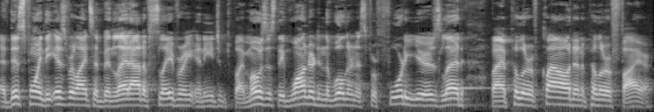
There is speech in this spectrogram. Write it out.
At this point, the Israelites have been led out of slavery in Egypt by Moses. They've wandered in the wilderness for 40 years, led by a pillar of cloud and a pillar of fire.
